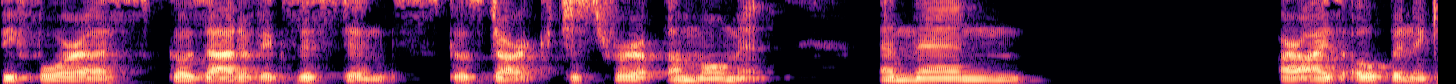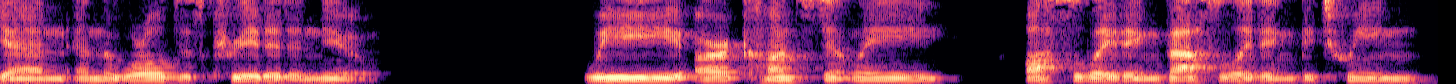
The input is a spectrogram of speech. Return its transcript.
before us goes out of existence, goes dark just for a moment. and then our eyes open again and the world is created anew. We are constantly oscillating, vacillating between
